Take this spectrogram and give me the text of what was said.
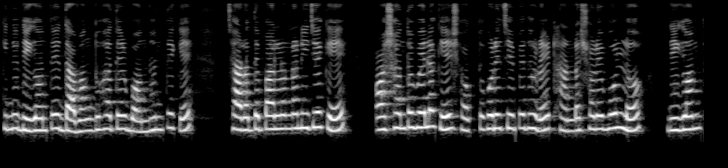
কিন্তু দিগন্তের দাবাং দুহাতের বন্ধন থেকে ছাড়াতে পারল না নিজেকে। অশান্ত বেলাকে শক্ত করে চেপে ধরে ঠান্ডা স্বরে বলল, দিগন্ত,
